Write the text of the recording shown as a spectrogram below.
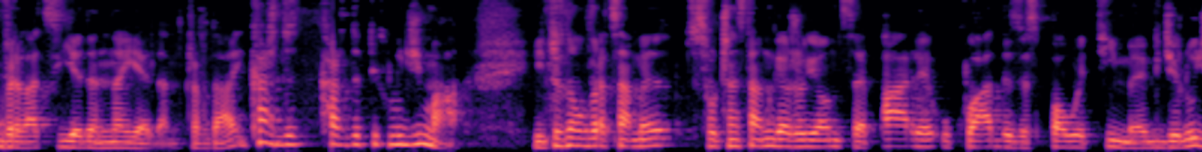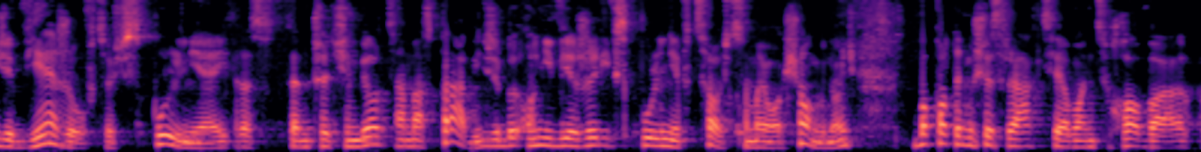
W relacji jeden na jeden, prawda? I każdy, każdy tych ludzi ma. I tu znowu wracamy, to są często angażujące pary, układy, zespoły, teamy, gdzie ludzie wierzą w coś wspólnie i teraz ten przedsiębiorca ma sprawić, żeby oni wierzyli wspólnie w coś, co mają osiągnąć, bo potem już jest reakcja łańcuchowa,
